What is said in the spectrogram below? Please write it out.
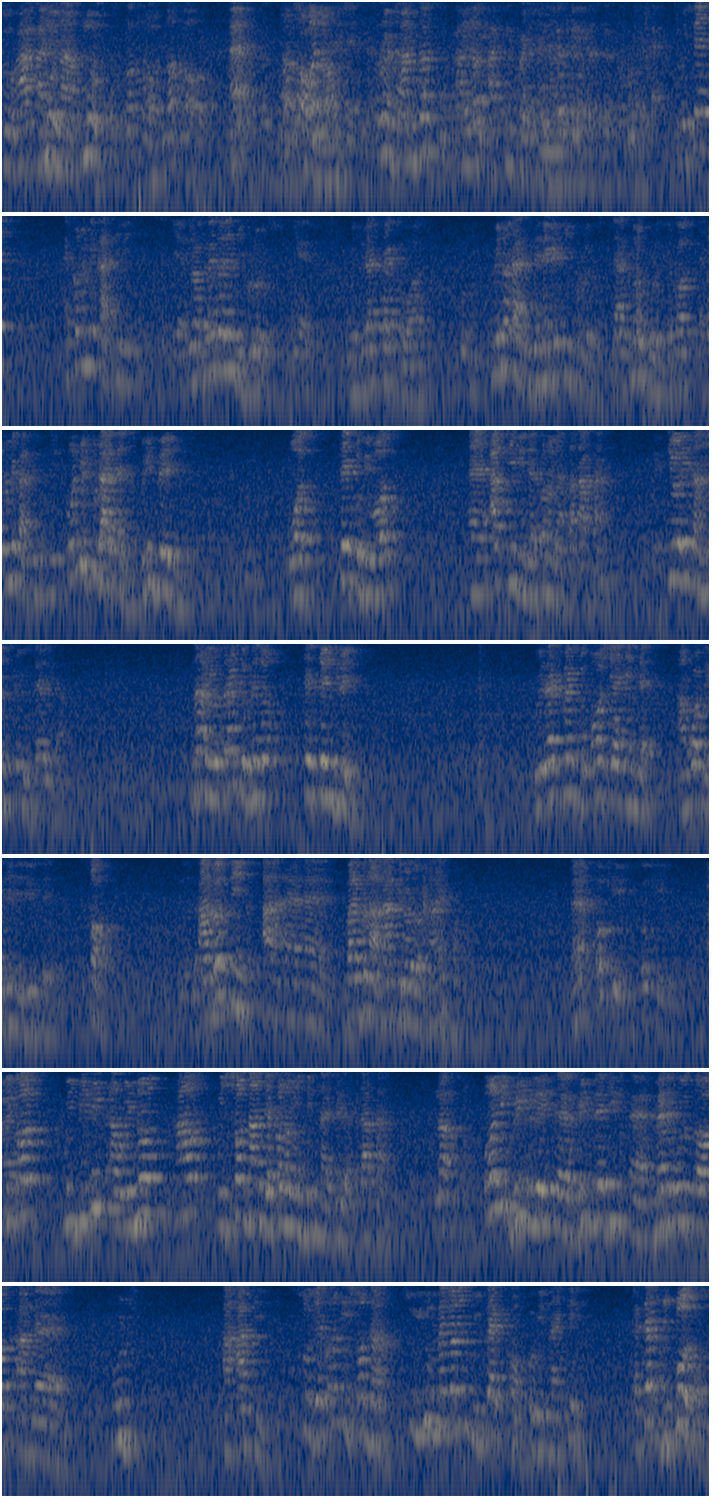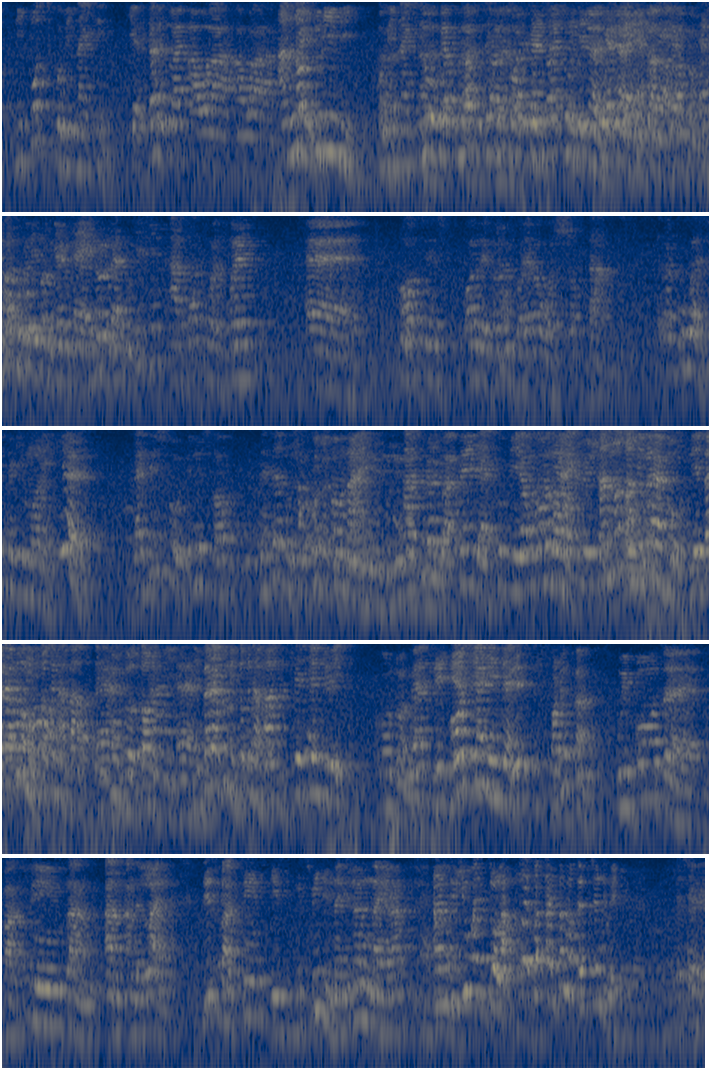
So how can you Most, now? most, not all. Not all. Eh? Not all. No. No, I'm just, I'm just asking questions. We say economic activities. Yes. You are measuring the growth. Yes. with respect to what? we know that it's a negative growth. There is no growth because economic activities only food items beverages was said to be what? Uh, active in the economy at that time. Theories and history will tell you that. Now you trying to measure exchange rate. With respect to all share index and what again did you say stock are those things uh, uh, uh, viable at that period of time eh? Okay, okay. I- because we believe and we know how we shut down the economy in this nigeria at that time now only privilege, uh, privileges uh, medical stores and uh, food are active. So the economy is shut down. So you measuring the effect of COVID-19, except the post, the post COVID-19, Yes, that is why our our and not during the COVID-19. No, we have, we have to say before sorry, it's not COVID-19. too late. Yeah, yeah, yeah, yeah, yeah, Yes, yeah. It's not too late to get there. I know that even at that point when uh, all things, all the economic whatever was shut down, the people were still making money. Yes. Like this school didn't stop. They said we should teach online. the. And students were paying their school fees Yeah, online. And not on the variable. The variable he's talking about, excuse me, sorry please. The variable he's talking about is exchange rate. Hold on. Well, The, the exchange- index. the- for instance, we bought uh, vaccines and, and, and the likes. These vaccines is between the Nigerian naira and the US dollar. Is that, is that not exchange rate?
